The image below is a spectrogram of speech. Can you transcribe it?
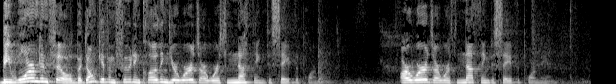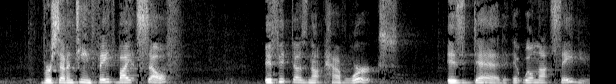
Be warmed and filled, but don't give him food and clothing. Your words are worth nothing to save the poor man. Our words are worth nothing to save the poor man. Verse 17 faith by itself, if it does not have works, is dead. It will not save you.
